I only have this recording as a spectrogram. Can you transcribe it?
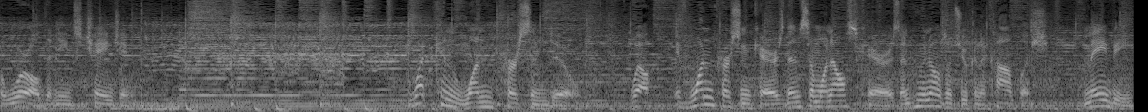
the world that needs changing. What can one person do? Well, if one person cares, then someone else cares, and who knows what you can accomplish? Maybe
